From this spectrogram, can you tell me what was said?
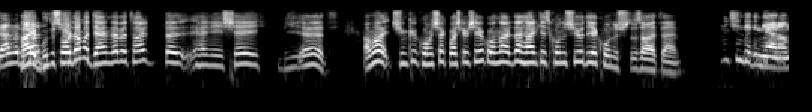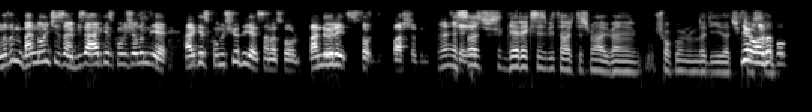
Dan Le Batard... Hayır bunu sordu ama Dan Le Batard da hani şey bir, evet. Ama çünkü konuşacak başka bir şey yok. Onlar da herkes konuşuyor diye konuştu zaten. Onun için dedim yani anladın mı? Ben de onun için sana bize herkes konuşalım diye. Herkes konuşuyor diye sana sordum. Ben de öyle so- başladım. Yani Şey- saç, gereksiz bir tartışma abi. Ben çok umurumda değil Ki açıkçası. orada Bo-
